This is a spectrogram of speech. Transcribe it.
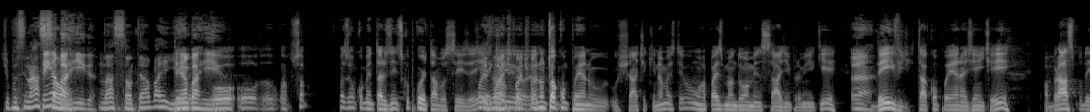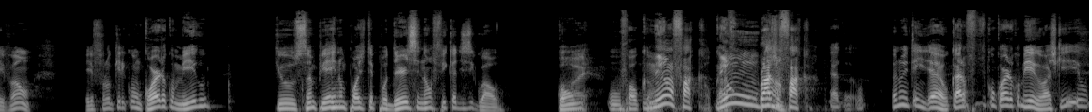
Tipo assim, na ação. Tem a barriga. Na ação, tem a barriguinha. Tem a barriga. Ô, ô, ô, só fazer um comentáriozinho, desculpa cortar vocês aí. Pois é não, pode, pode eu, eu não tô acompanhando o, chat aqui, não, mas teve um rapaz que mandou uma mensagem pra mim aqui. Ah, David, tá acompanhando a gente aí. Um abraço pro Deivão. Ele falou que ele concorda comigo que o Saint-Pierre não pode ter poder senão fica desigual com vai. o Falcão. Nem uma faca. Nem um braço Não. de faca. É, eu não entendi. É, o cara concorda comigo. Eu acho que. eu-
